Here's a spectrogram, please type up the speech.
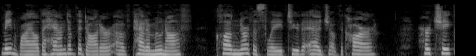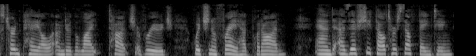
Meanwhile the hand of the daughter of Petamounoph clung nervously to the edge of the car. Her cheeks turned pale under the light touch of rouge which Nofré had put on, and as if she felt herself fainting,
